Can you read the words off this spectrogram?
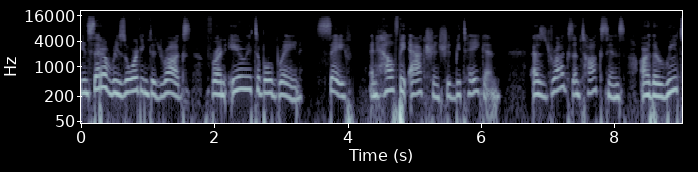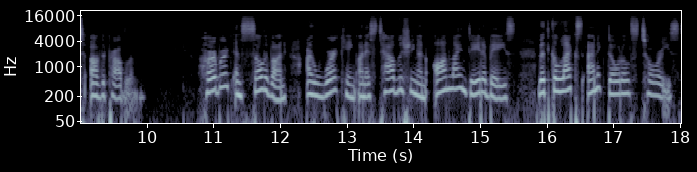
Instead of resorting to drugs for an irritable brain, safe and healthy action should be taken, as drugs and toxins are the root of the problem. Herbert and Sullivan are working on establishing an online database that collects anecdotal stories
